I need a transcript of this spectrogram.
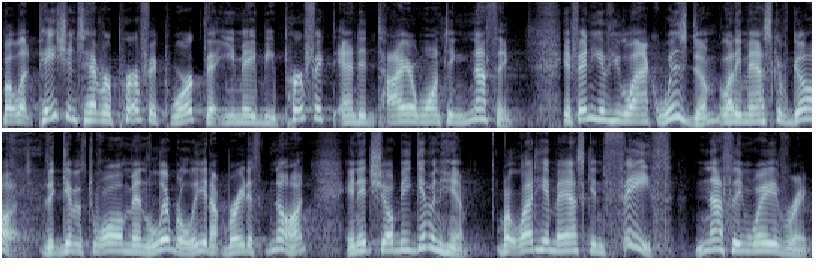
But let patience have her perfect work, that ye may be perfect and entire, wanting nothing. If any of you lack wisdom, let him ask of God, that giveth to all men liberally, and upbraideth not, and it shall be given him. But let him ask in faith nothing wavering.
